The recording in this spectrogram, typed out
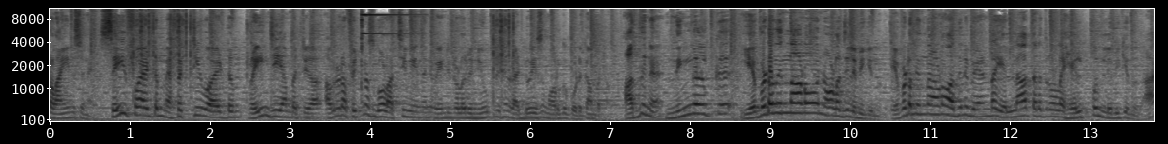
ക്ലയൻസിനെ സേഫ് ആയിട്ടും എഫക്റ്റീവ് ആയിട്ടും ട്രെയിൻ ചെയ്യാൻ പറ്റുക. അവരുടെ ഫിറ്റ്നസ് ഗോൾ അച്ചീവ് ചെയ്യുന്നതിന് വേണ്ടിയിട്ടുള്ള ഒരു ന്യൂട്രീഷണൽ അഡ്വൈസും അവർക്ക് കൊടുക്കാൻ പറ്റണം. അതിന് നിങ്ങൾക്ക് എവിടെ നിന്നാണോ നോളജ് ലഭിക്കുന്നത്? എവിടെ നിന്നാണോ അതിന് വേണ്ട എല്ലാ തരത്തിലുള്ള ഹെൽപ്പും ലഭിക്കുന്നത്. ആ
